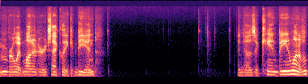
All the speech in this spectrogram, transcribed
Remember what monitor exactly it can be in. I know it can be in one of them.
